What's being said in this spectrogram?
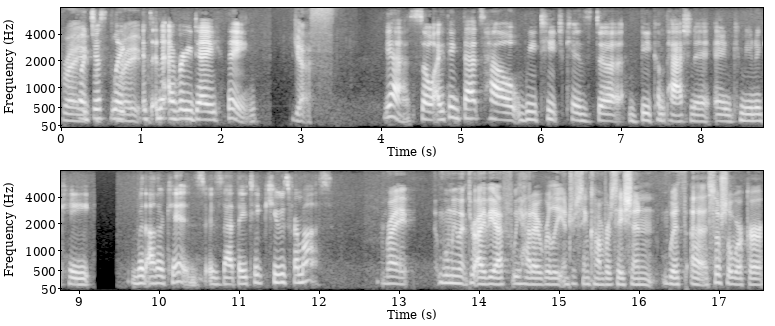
right? But just like right. it's an everyday thing. Yes. Yeah. So I think that's how we teach kids to be compassionate and communicate with other kids is that they take cues from us. Right. When we went through IVF, we had a really interesting conversation with a social worker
